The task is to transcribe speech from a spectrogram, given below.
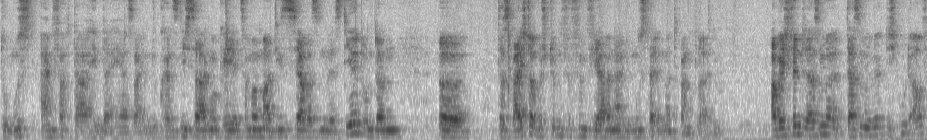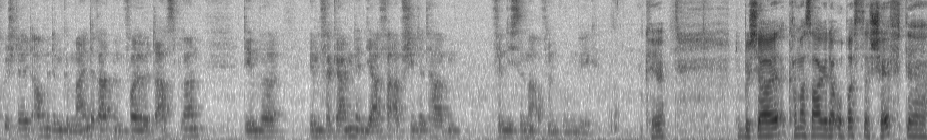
du musst einfach da hinterher sein. Du kannst nicht sagen, okay, jetzt haben wir mal dieses Jahr was investiert und dann, äh, das reicht doch bestimmt für fünf Jahre. Nein, du musst da immer dranbleiben. Aber ich finde, da sind, wir, da sind wir wirklich gut aufgestellt, auch mit dem Gemeinderat, mit dem Feuerbedarfsplan, den wir im vergangenen Jahr verabschiedet haben, finde ich, sind wir auf einem guten Weg. Okay. Du bist ja, kann man sagen, der oberste Chef der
